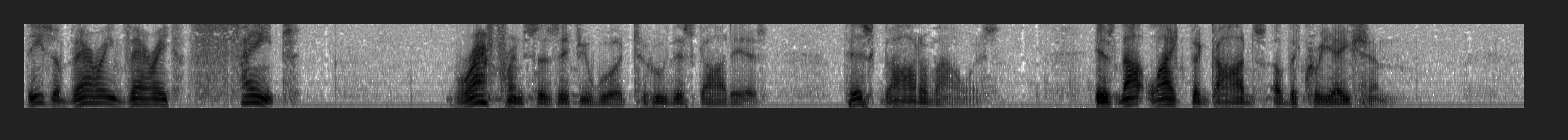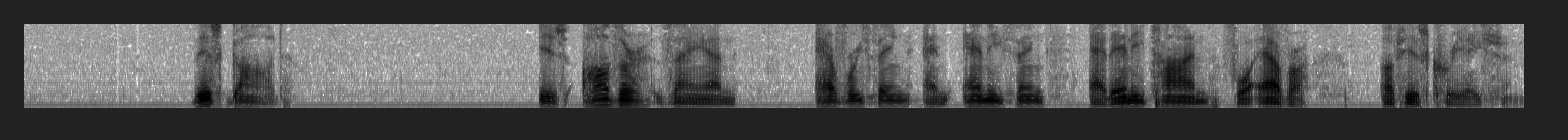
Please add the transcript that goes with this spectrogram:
these are very, very faint references, if you would, to who this God is. This God of ours is not like the gods of the creation. This God is other than everything and anything at any time forever of his creation.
